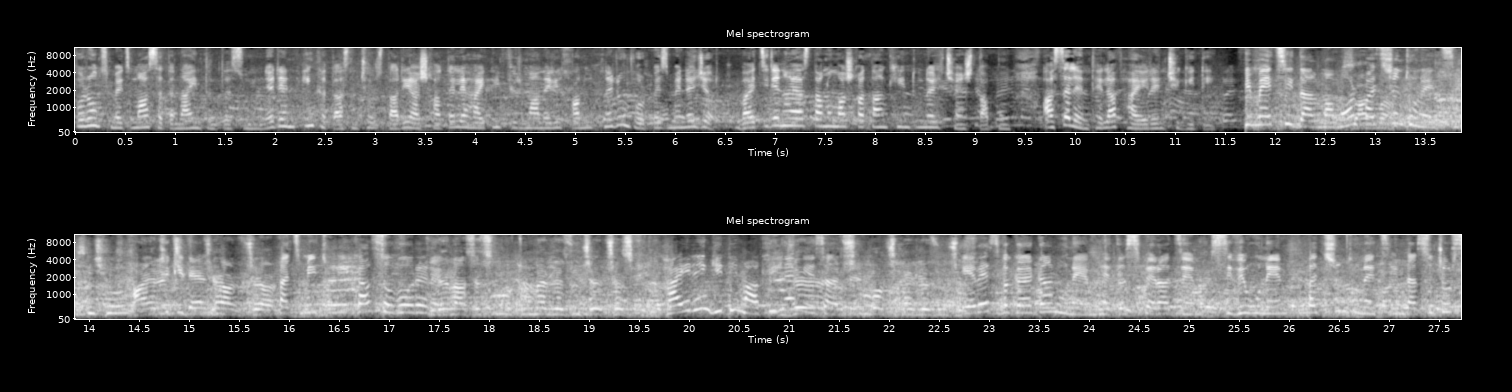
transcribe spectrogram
որոնց մեծ մասը տնային տնտեսուհիներ են, ինքը 14 տարի աշխատել է հայտնի ֆիրմաների խանութներում որպես մենեջեր, բայց իրեն Հայաստանում աշխատանքի ընդունել չեն շտապում։ Ասել են, թե լավ հայերեն չգիտի։ Մեծի դալմամոր, բայց չընդունեցի։ Ինչու՞։ Չգիտեմ։ Բայց մի քիչ սովորել եմ։ Դեն ասեցին, որ դու մեր լեզուն չես գիտի։ Հայերեն գիտի մաքրին եմ ես արդեն։ Եվ ես վկայական ունեմ, հետը սպերածեմ, CV ունեմ, բայց շուտ ունեցին 14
